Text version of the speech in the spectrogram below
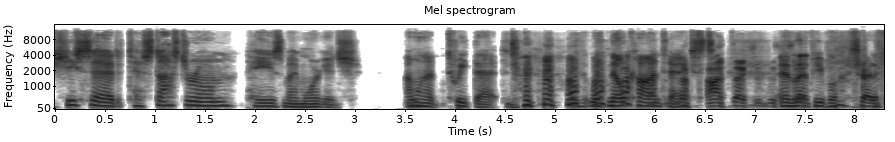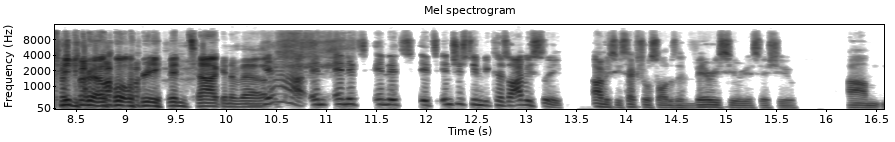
She said, testosterone pays my mortgage. I want to tweet that with, with no context. context and let people try to figure out what we're even talking about. yeah, and and it's and it's it's interesting because obviously obviously sexual assault is a very serious issue, um,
